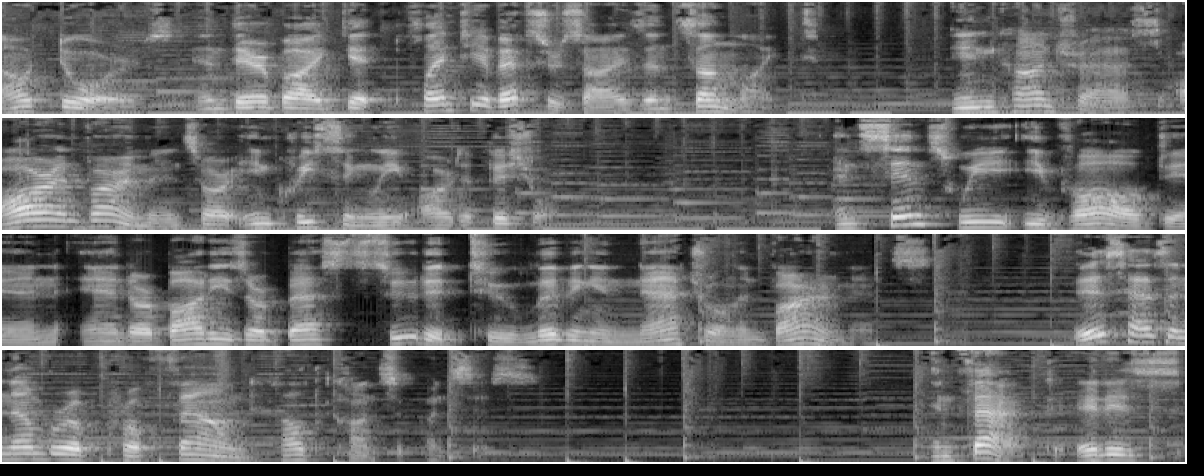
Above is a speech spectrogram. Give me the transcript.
outdoors and thereby get plenty of exercise and sunlight. In contrast, our environments are increasingly artificial. And since we evolved in and our bodies are best suited to living in natural environments, this has a number of profound health consequences. In fact, it is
